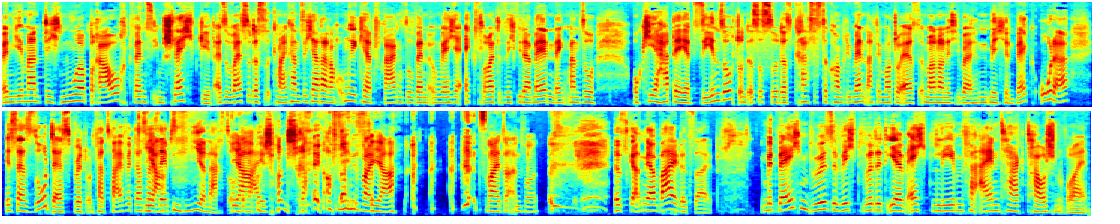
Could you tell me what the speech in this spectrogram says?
wenn jemand dich nur braucht, wenn es ihm schlecht geht? Also weißt du, das, man kann sich ja dann auch umgekehrt fragen, so wenn irgendwelche Ex-Leute sich wieder melden, denkt man so, okay, hat der jetzt Sehnsucht und ist es so das krasseste Kompliment nach dem Motto, er ist immer noch nicht über mich hinweg? Oder ist er so desperate und verzweifelt, dass er Ja. selbst mir nachts um Ja. drei schon schreibt? Auf jeden Fall ja. Zweite Antwort. Es kann ja beides sein. Mit welchem Bösewicht würdet ihr im echten Leben für einen Tag tauschen wollen?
